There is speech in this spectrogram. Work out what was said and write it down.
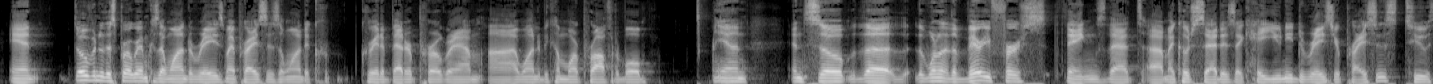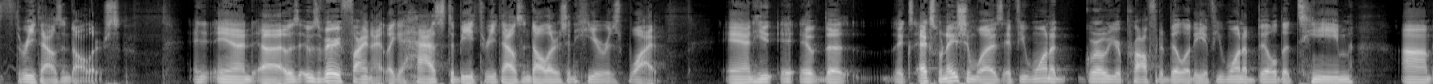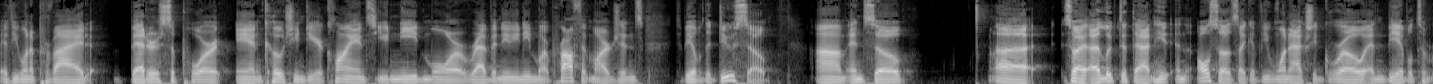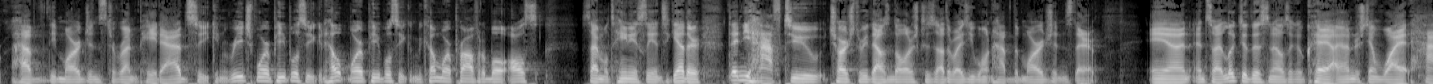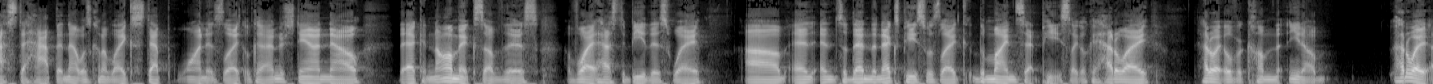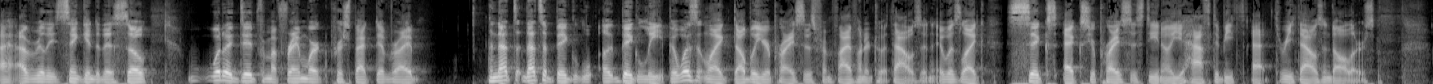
And dove into this program because I wanted to raise my prices. I wanted to cr- create a better program. Uh, I wanted to become more profitable, and and so the, the one of the very first things that uh, my coach said is like, "Hey, you need to raise your prices to three thousand dollars." And, and uh, it was it was very finite, like it has to be three thousand dollars, and here is why. And he it, it, the explanation was if you want to grow your profitability, if you want to build a team, um, if you want to provide better support and coaching to your clients, you need more revenue, you need more profit margins to be able to do so. Um, and so, uh, so I, I, looked at that, and, he, and also it's like if you want to actually grow and be able to have the margins to run paid ads, so you can reach more people, so you can help more people, so you can become more profitable, all simultaneously and together, then you have to charge three thousand dollars because otherwise you won't have the margins there. And and so I looked at this and I was like, okay, I understand why it has to happen. That was kind of like step one is like, okay, I understand now the economics of this, of why it has to be this way. Um, and and so then the next piece was like the mindset piece, like, okay, how do I how do I overcome, you know, how do I I really sink into this? So what I did from a framework perspective, right? And that's that's a big a big leap. It wasn't like double your prices from 500 to 1000. It was like 6x your prices, Dino. You have to be at $3,000.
